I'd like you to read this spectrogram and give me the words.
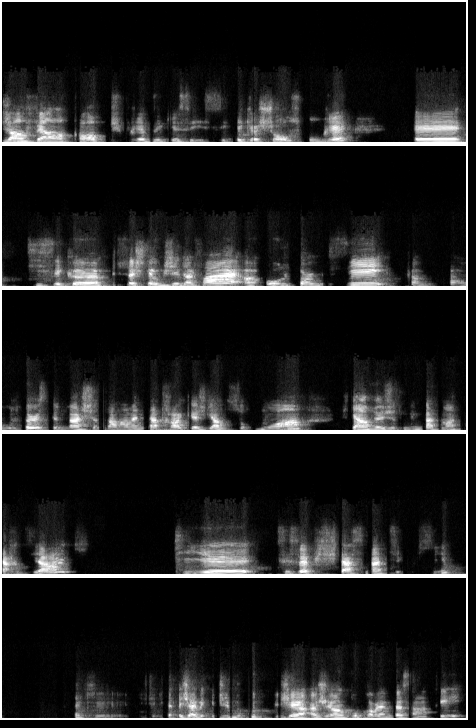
J'en fais encore, puis je pourrais dire que c'est quelque chose pour vrai. Euh, puis c'est comme ça, j'étais obligée de le faire. Un holter aussi, comme un holter, c'est une machine pendant 24 heures que je garde sur moi, puis qui enregistre mes battements cardiaques. Puis euh, c'est ça, puis je suis asthmatique aussi. J'ai- j'avais- j'ai beaucoup, j'ai un, j'ai un gros problème de santé.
